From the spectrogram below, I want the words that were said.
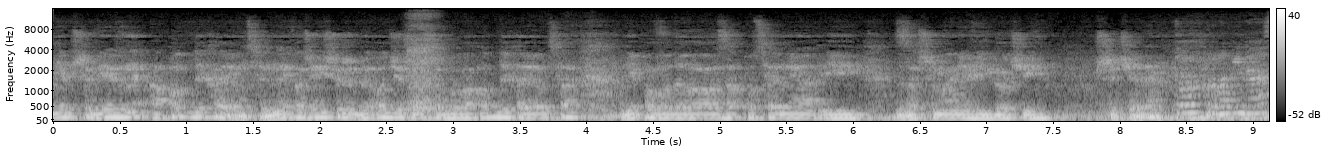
nieprzewierny, a oddychający. Najważniejsze, żeby odzież nasza była oddychająca, nie powodowała zapocenia i zatrzymania wilgoci przy ciele. To chroni nas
